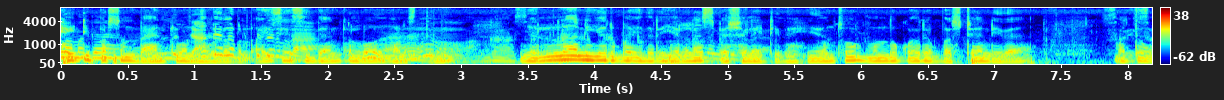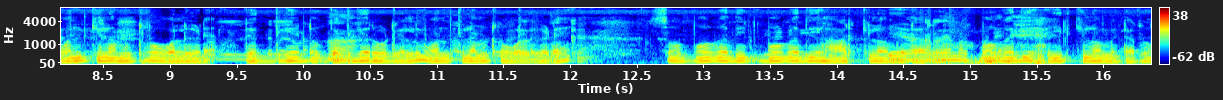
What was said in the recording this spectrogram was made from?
eighty percent bank loan available. I C C ಬ್ಯಾಂಕಲ್ಲಿ ಲೋನ್ ಮಾಡಿಸ್ತೀನಿ. ಎಲ್ಲ ನಿಯರ್ ಬೈ ಇದೆ ಎಲ್ಲ ಸ್ಪೆಷಾಲಿಟಿ ಇದೆ. ಇದೊಂಚೂರು ಮುಂದಕ್ಕೆ ಹೋದರೆ ಬಸ್ ಸ್ಟ್ಯಾಂಡ್ ಇದೆ. ಮತ್ತು ಒಂದು ಕಿಲೋಮೀಟ್ರ್ ಒಳಗಡೆ ಗದ್ದಿಗೆ ಗದ್ದಿಗೆ ರೋಡಲ್ಲಿ ಒಂದು ಕಿಲೋಮೀಟ್ರ್ ಒಳಗಡೆ. ಸೊ ಬೋಗದಿ ಬೋಗದಿ ಆರು ಕಿಲೋಮೀಟರ್ ಬೋಗದಿ ಐದು ಕಿಲೋಮೀಟರು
